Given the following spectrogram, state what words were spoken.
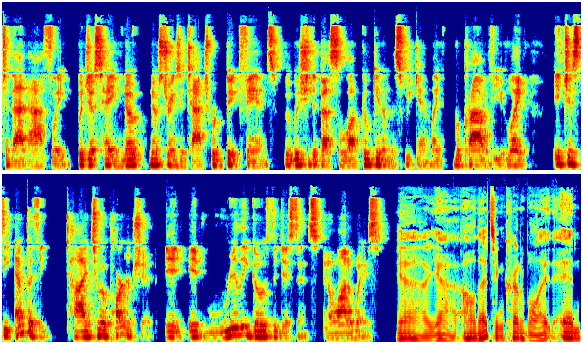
to that athlete. But just hey no no strings attached. We're big fans. We wish you the best of luck. Go get them this weekend. Like we're proud of you. Like it's just the empathy tied to a partnership. It it really goes the distance in a lot of ways. Yeah, yeah. Oh, that's incredible. I, and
